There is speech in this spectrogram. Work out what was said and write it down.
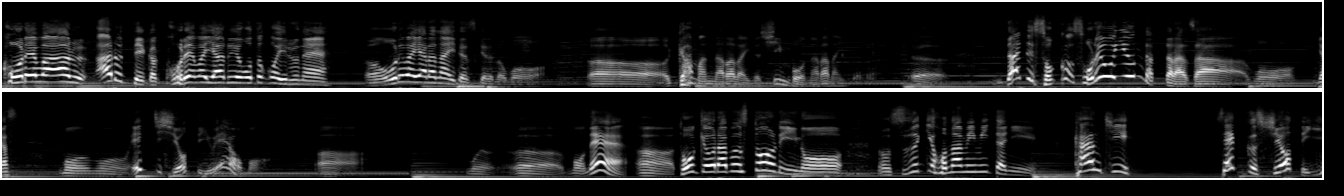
これはある。あるっていうか、これはやる男いるね。俺はやらないですけれども。あ我慢ならないんだ。辛抱ならないんだよね。うん。だってそこ、それを言うんだったらさ、もう、やす、もう、もう、エッチしようって言えよ、もう。ああ。もう、うん、もうね、うん、東京ラブストーリーの、鈴木ほなみみたいに、感知セックスしようって言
